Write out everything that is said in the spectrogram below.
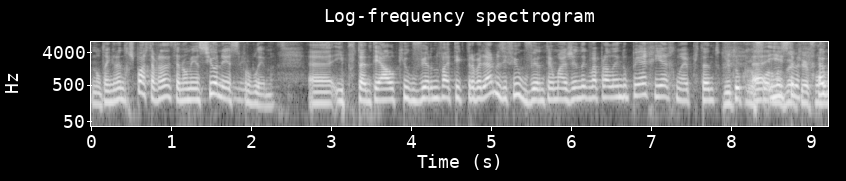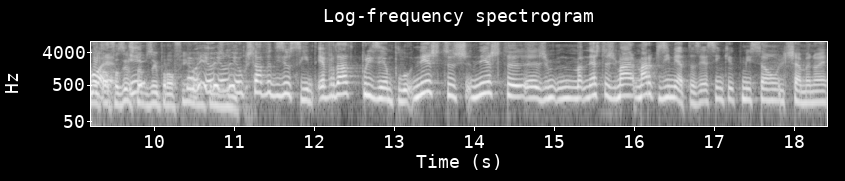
não tem grande resposta, a verdade é essa, não menciona esse problema. Ah, e, portanto, é algo que o Governo vai ter que trabalhar, mas, enfim, o Governo tem uma agenda que vai para além do PRR, não é? Portanto, E então que ah, reformas isso é que é fundamental Agora, fazer? eu- Estamos aí para o fim, eu- eu- eu- eu gostava de dizer o seguinte: é verdade que, por exemplo, nestes, nestes, nestas mar- marcos e metas, é assim que a Comissão lhe chama, não é?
